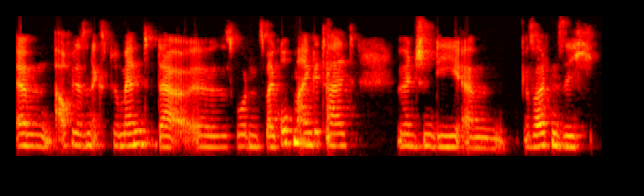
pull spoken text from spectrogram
ähm, auch wieder so ein Experiment, da äh, es wurden zwei Gruppen eingeteilt, Menschen, die ähm, sollten sich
